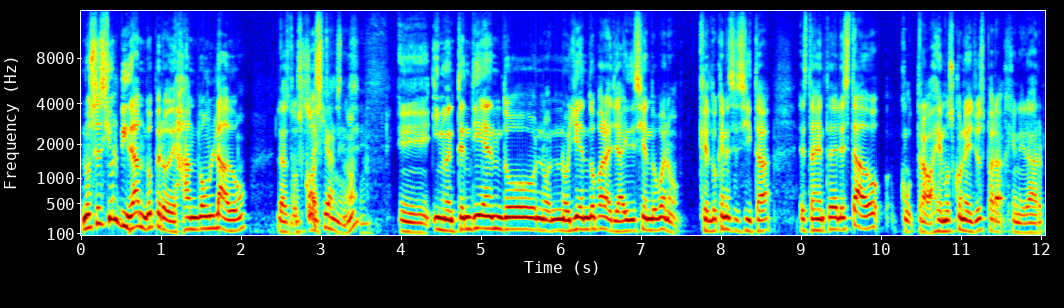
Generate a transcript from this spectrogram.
no sé si olvidando, pero dejando a un lado las dos costas, ¿no? Eh, y no entendiendo, no, no yendo para allá y diciendo, bueno, qué es lo que necesita esta gente del Estado, trabajemos con ellos para generar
